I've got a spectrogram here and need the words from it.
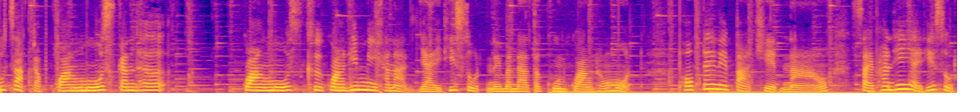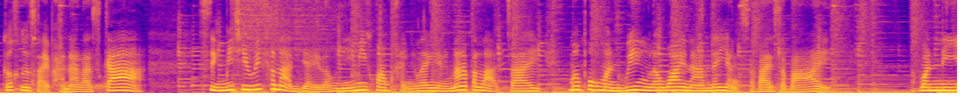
ู้จักกับกวางมูสกันเถอะ กวางมูสคือกวางที่มีขนาดใหญ่ที่สุดในบรรดาตระกูลกวางทั้งหมด พบได้ในป่าเขตหนาว สายพันธุ์ที่ใหญ่ที่สุดก็คือสายพันธุ์阿拉สกาสิ่งมีชีวิตขนาดใหญ่เหล่านี้มีความแข็งแรงอย่างน่าประหลาดใจ เมื่อพวกมันวิ่งและว่ายน้ำได้อย่างสบายๆ วันนี้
